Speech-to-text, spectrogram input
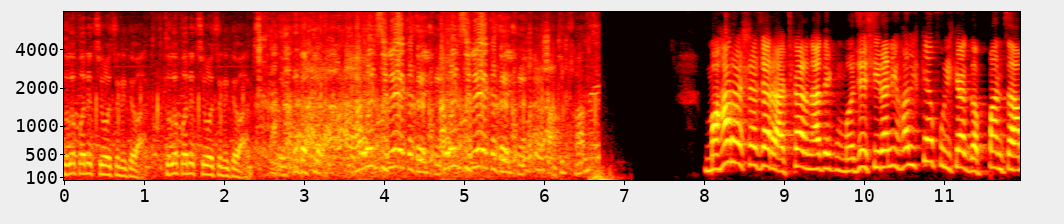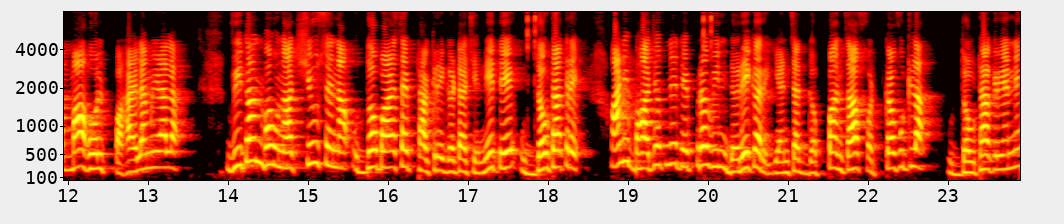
तुला परत शिवसेनेत वा तुला परत शिवसेनेत वा आपण सगळे एकत्र. आपण सगळे एकत्र. महाराष्ट्राच्या राजकारणात एक मजेशीर आणि हलक्या फुलक्या गप्पांचा माहोल पाहायला मिळाला. विधान भवनात शिवसेना उद्धव बाळासाहेब ठाकरे गटाचे नेते उद्धव ठाकरे आणि भाजप नेते प्रवीण दरेकर यांच्यात गप्पांचा फटका फुटला. उद्धव ठाकरे यांनी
